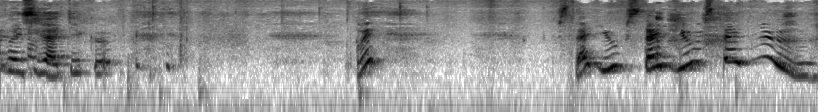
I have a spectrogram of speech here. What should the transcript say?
Давай святіку. Ой. Встаю, встаю, встаю.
